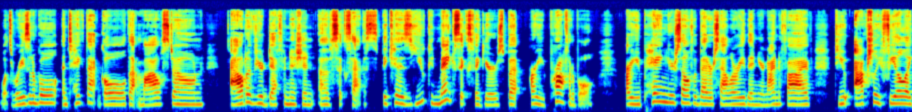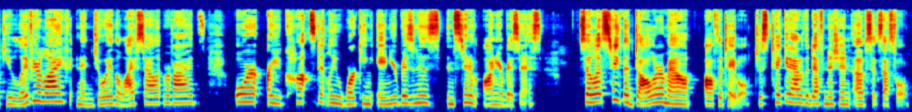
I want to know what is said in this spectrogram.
what's reasonable, and take that goal, that milestone out of your definition of success because you can make six figures, but are you profitable? Are you paying yourself a better salary than your nine to five? Do you actually feel like you live your life and enjoy the lifestyle it provides? Or are you constantly working in your business instead of on your business? So let's take the dollar amount off the table. Just take it out of the definition of successful.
